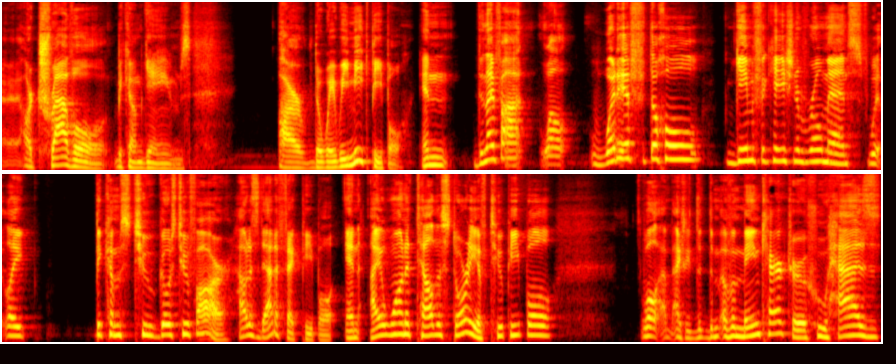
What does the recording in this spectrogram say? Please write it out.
Uh, our travel become games. Our the way we meet people. And then I thought, well, what if the whole gamification of romance with like becomes too goes too far how does that affect people and i want to tell the story of two people well um, actually the, the, of a main character who has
